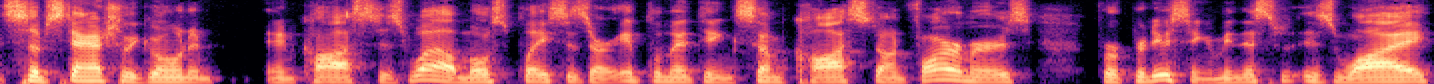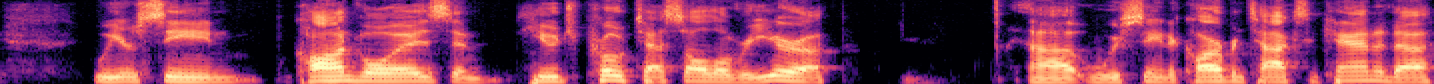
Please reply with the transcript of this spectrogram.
substantially grown in, in cost as well. Most places are implementing some cost on farmers for producing. I mean, this is why we are seeing convoys and huge protests all over Europe. Uh, we're seeing a carbon tax in Canada.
